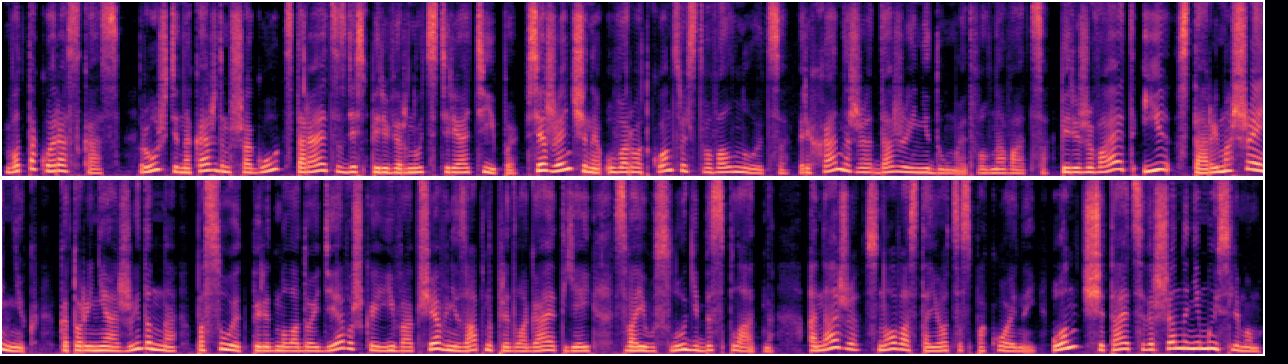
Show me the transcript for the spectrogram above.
Вот такой рассказ. Ружди на каждом шагу старается здесь перевернуть стереотипы. Все женщины у ворот консульства волнуются. Рихана же даже и не думает волноваться. Переживает и старый мошенник, который неожиданно пасует перед молодой девушкой и вообще внезапно предлагает ей свои услуги бесплатно. Она же снова остается спокойной. Он считает совершенно немыслимым,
